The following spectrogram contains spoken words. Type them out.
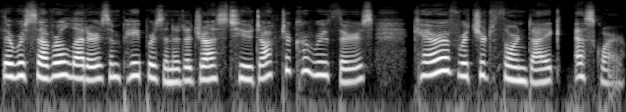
There were several letters and papers in it addressed to Dr. Caruthers, care of Richard Thorndyke, Esquire.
